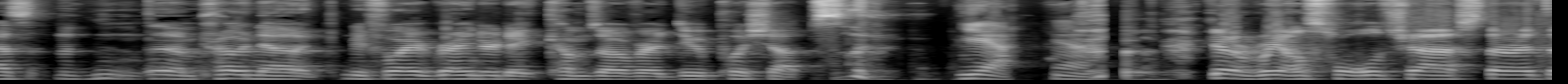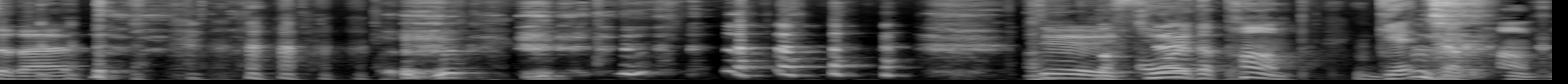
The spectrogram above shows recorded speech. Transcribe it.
That's the um, pro note. Before your Grindr date comes over, do push ups. Yeah, yeah. Get a real swole chest. They're into that. Dude, Before the pump, get the pump.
